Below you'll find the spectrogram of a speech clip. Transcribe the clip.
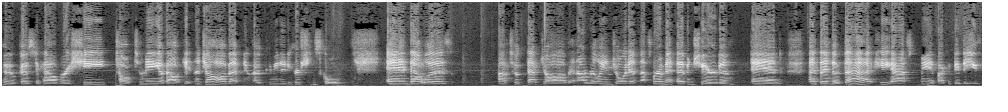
who goes to Calvary, she talked to me about getting a job at New Hope Community Christian School. And that was, I took that job and I really enjoyed it. And that's where I met Evan Sheridan. And at the end of that, he asked me if I could be the youth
